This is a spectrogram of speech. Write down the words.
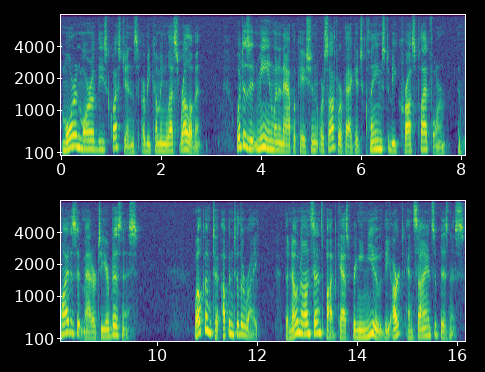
more and more of these questions are becoming less relevant. What does it mean when an application or software package claims to be cross platform, and why does it matter to your business? Welcome to Up and to the Right the No Nonsense podcast bringing you the art and science of business.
